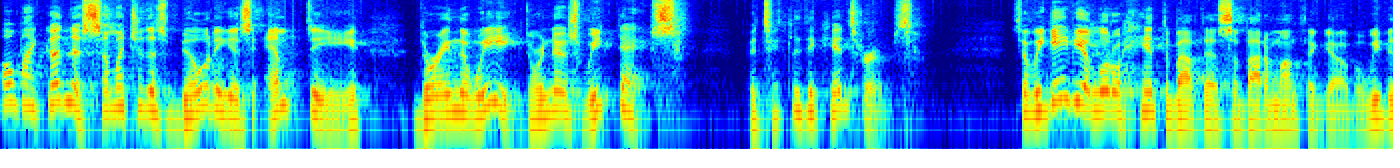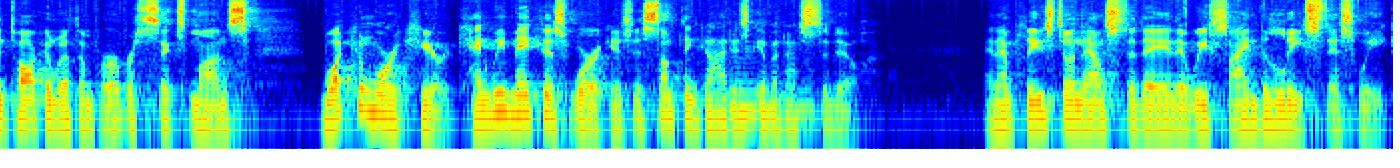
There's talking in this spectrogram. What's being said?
Oh my goodness, so much of this building is empty during the week, during those weekdays, particularly the kids' rooms. So we gave you a little hint about this about a month ago, but we've been talking with them for over six months. What can work here? Can we make this work? Is this something God has given us to do? And I'm pleased to announce today that we signed the lease this week.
